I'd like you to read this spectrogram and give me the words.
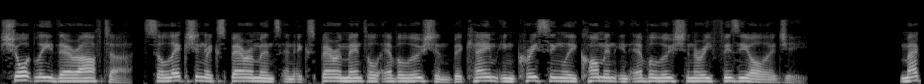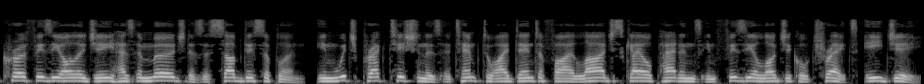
Shortly thereafter, selection experiments and experimental evolution became increasingly common in evolutionary physiology. Macrophysiology has emerged as a subdiscipline, in which practitioners attempt to identify large-scale patterns in physiological traits e.g.,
